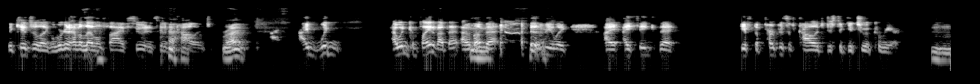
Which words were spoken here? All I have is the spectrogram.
The kids are like, well, we're gonna have a level five soon. It's gonna be college. right. I, I, wouldn't I wouldn't complain about that. I would mm-hmm. love that. I mean, like I I think that if the purpose of college is to get you a career, mm-hmm.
